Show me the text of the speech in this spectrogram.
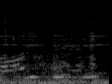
on.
